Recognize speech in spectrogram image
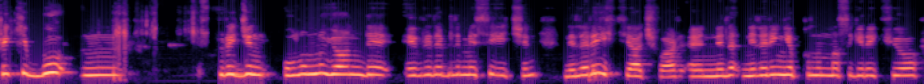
Peki bu sürecin olumlu yönde evrilebilmesi için nelere ihtiyaç var? E, nele- nelerin yapılması gerekiyor?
